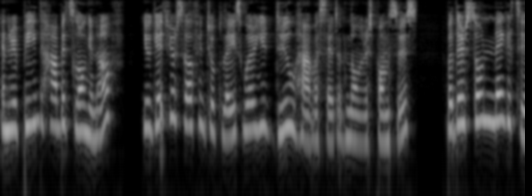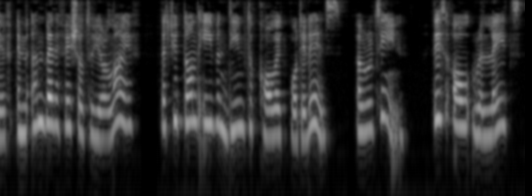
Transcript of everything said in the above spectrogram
and repeat habits long enough, you get yourself into a place where you do have a set of non-responses, but they're so negative and unbeneficial to your life that you don't even deem to call it what it is, a routine. This all relates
